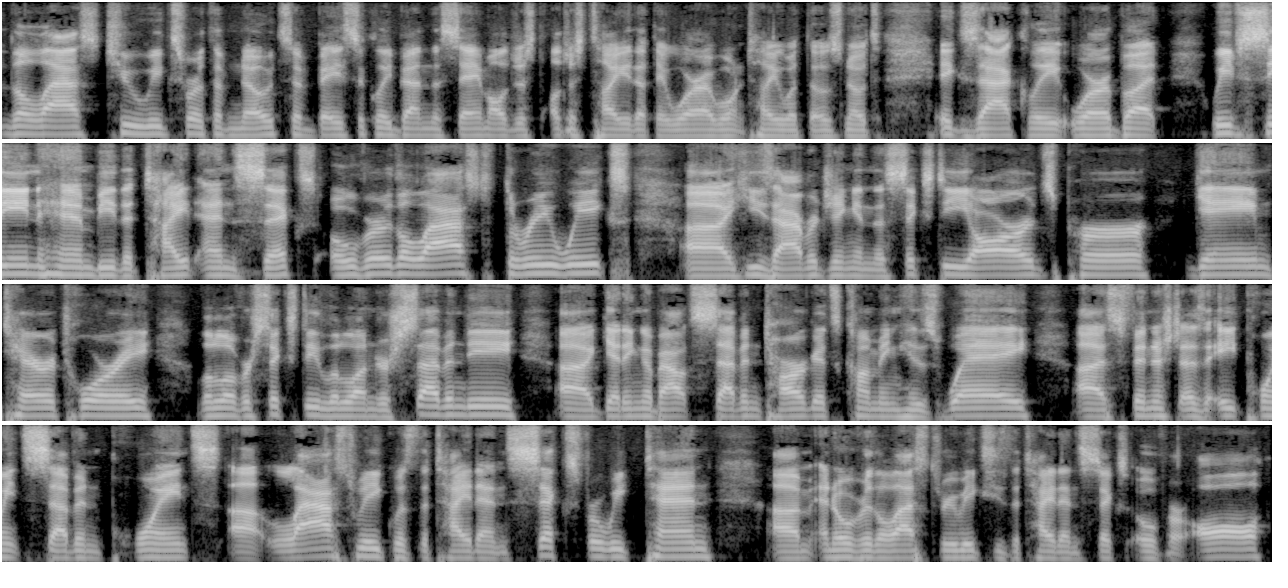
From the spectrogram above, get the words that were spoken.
the last two weeks worth of notes have basically been the same. I'll just I'll just tell you that they were. I won't tell you what those notes exactly were, but we've seen him be the tight end six over the last three weeks. Uh, he's averaging in the 60 yards per game territory, a little over 60, a little under 70, uh, getting about seven targets coming his way. Uh, has finished as 8.7 points. Uh, last week was the tight end six for week 10. Um, and over the last three weeks, he's the tight end six overall.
